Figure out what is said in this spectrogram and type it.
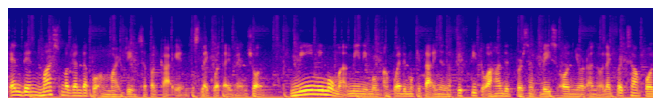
And then, mas maganda po ang margin sa pagkain, just like what I mentioned. Minimum, ah, minimum, ang pwede mong kitain na 50 to 100% based on your, ano, like for example,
